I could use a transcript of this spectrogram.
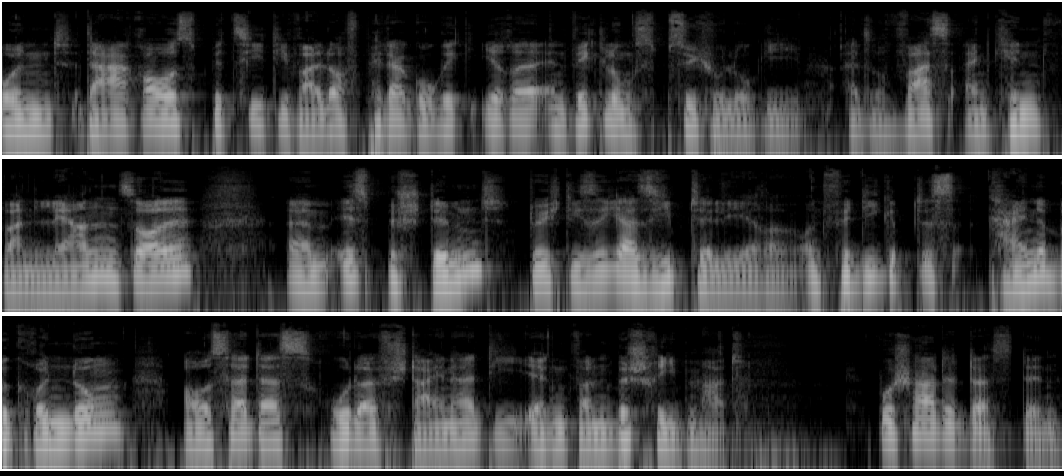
Und daraus bezieht die Waldorfpädagogik ihre Entwicklungspsychologie. Also was ein Kind wann lernen soll, ähm, ist bestimmt durch diese ja siebte Lehre. Und für die gibt es keine Begründung, außer dass Rudolf Steiner die irgendwann beschrieben hat. Wo schadet das denn?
